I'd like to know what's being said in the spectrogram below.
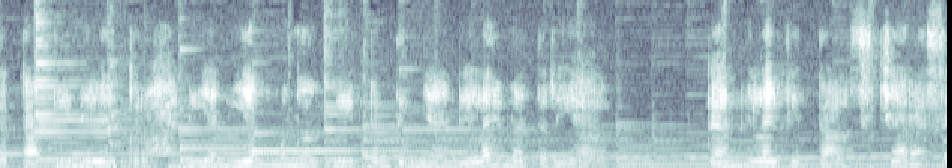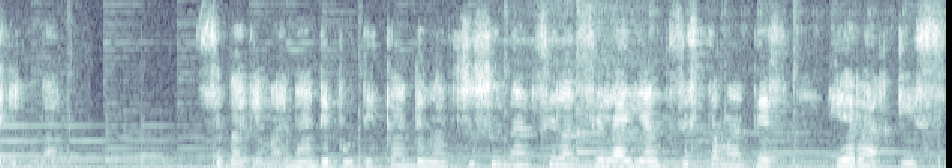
tetapi nilai kerohanian yang mengakui pentingnya nilai material dan nilai vital secara seimbang. Sebagaimana dibuktikan dengan susunan sila-sila yang sistematis hierarkis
